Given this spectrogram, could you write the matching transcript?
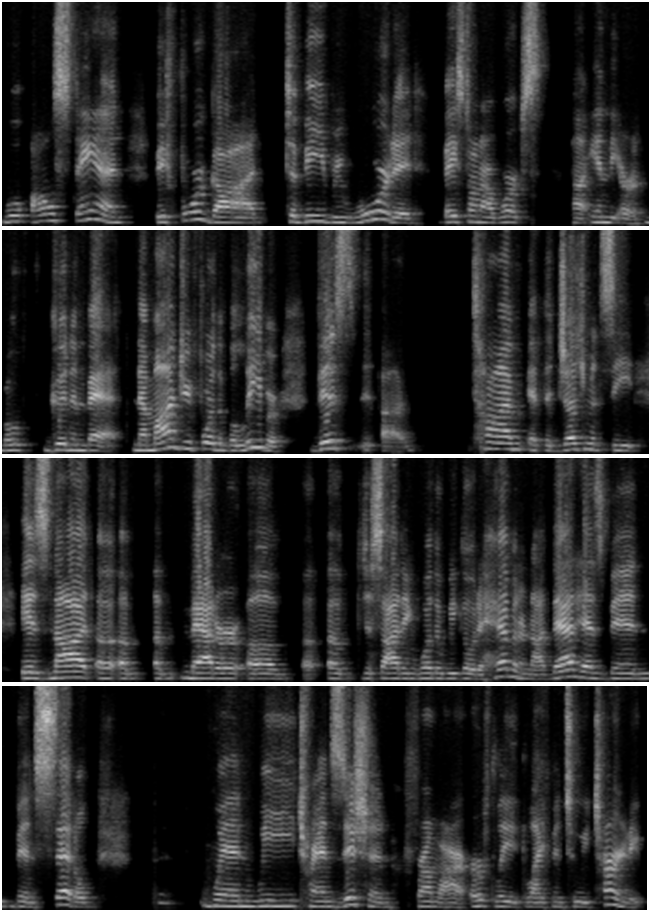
will all stand before God to be rewarded based on our works uh, in the earth, both good and bad. Now, mind you, for the believer, this uh, time at the judgment seat is not a, a, a matter of, of deciding whether we go to heaven or not. That has been been settled when we transition from our earthly life into eternity.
